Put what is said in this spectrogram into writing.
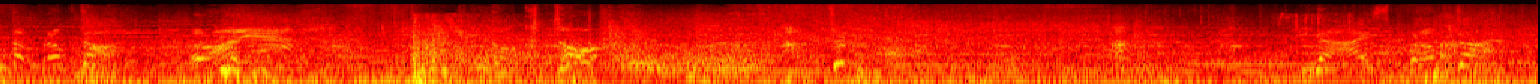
んだプロットおりゃノクトナイスプロット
